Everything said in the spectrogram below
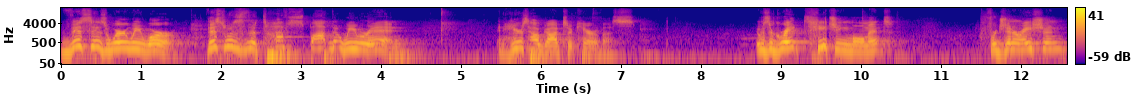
this is where we were. This was the tough spot that we were in. And here's how God took care of us. It was a great teaching moment for generation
